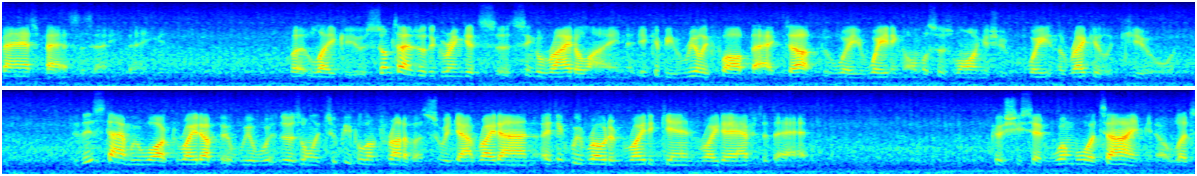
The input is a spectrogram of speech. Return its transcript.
fast passes or anything. But, like, sometimes with the Gringotts uh, single rider line, it can be really far backed up where you're waiting almost as long as you wait in the regular queue this time we walked right up. We were, there only two people in front of us, so we got right on. I think we rode it right again right after that. Because she said, one more time, you know, let's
